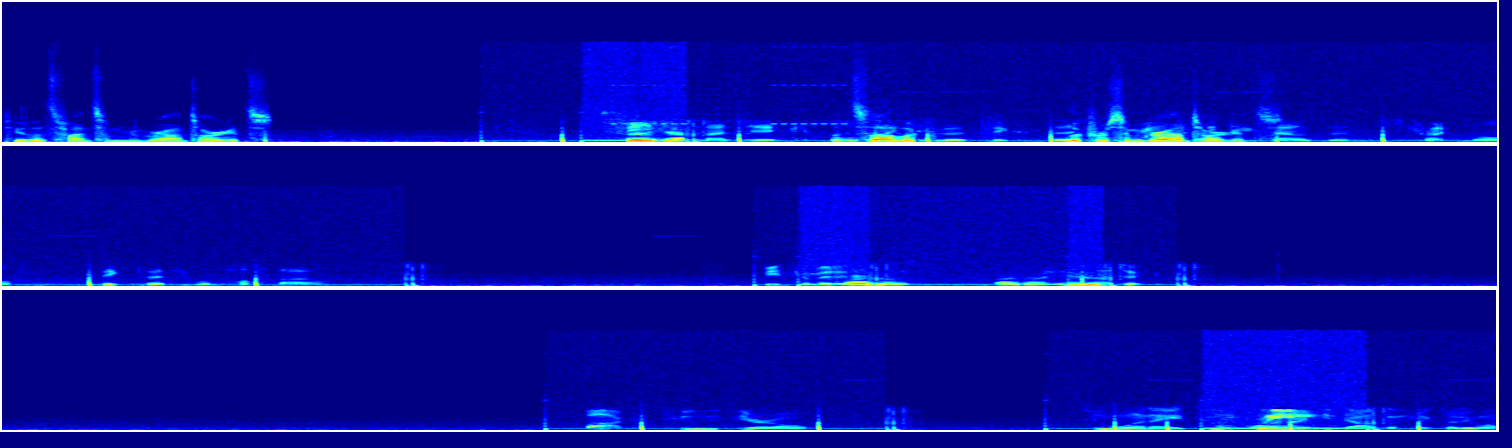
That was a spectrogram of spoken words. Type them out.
2, let's find some ground targets. Say. Magic. Let's, uh, look- look for some ground targets. 22,000, track north, MiG 31 hostile. Beat I don't. I don't hear it. Magic. Fox 20, 218, 24, Clean. 19,000, MiG 31.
